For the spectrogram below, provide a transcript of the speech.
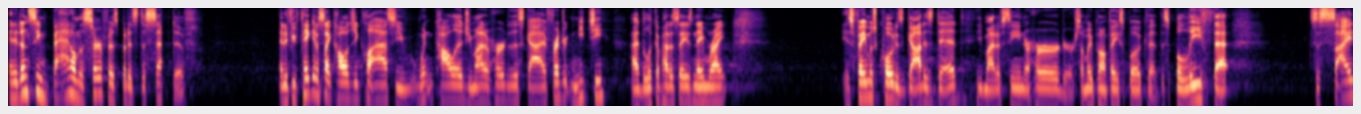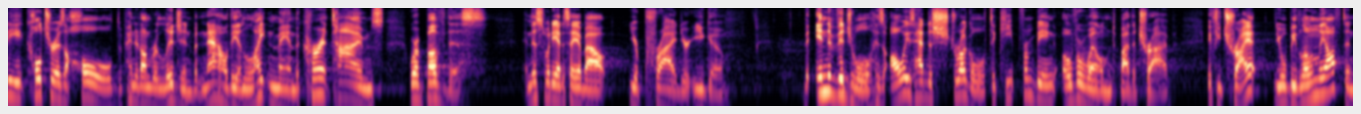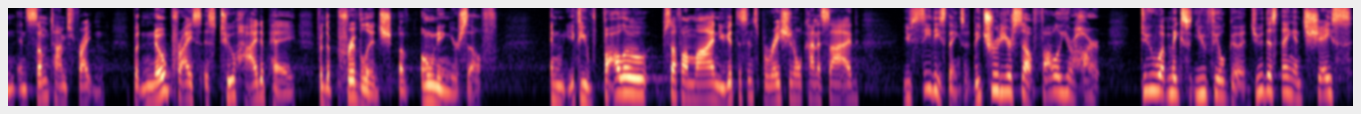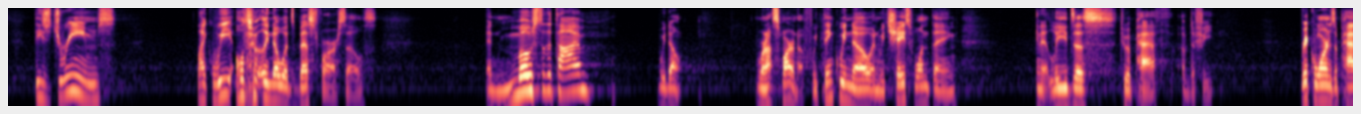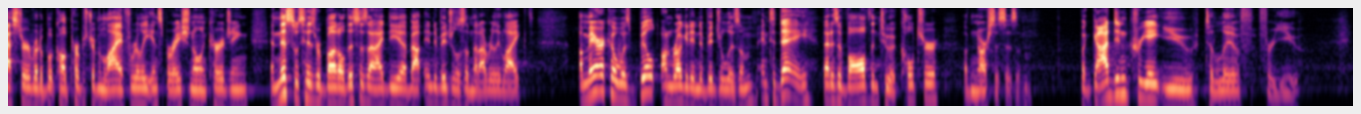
And it doesn't seem bad on the surface, but it's deceptive. And if you've taken a psychology class, you went in college, you might have heard of this guy, Friedrich Nietzsche. I had to look up how to say his name right. His famous quote is God is dead. You might have seen or heard, or somebody put on Facebook that this belief that society, culture as a whole depended on religion, but now the enlightened man, the current times, were above this. And this is what he had to say about your pride, your ego. The individual has always had to struggle to keep from being overwhelmed by the tribe. If you try it, you will be lonely often and sometimes frightened. But no price is too high to pay for the privilege of owning yourself and if you follow stuff online, you get this inspirational kind of side, you see these things. Be true to yourself, follow your heart, do what makes you feel good, do this thing and chase these dreams like we ultimately know what's best for ourselves. And most of the time, we don't. We're not smart enough. We think we know and we chase one thing, and it leads us to a path of defeat. Rick Warren is a pastor, wrote a book called Purpose Driven Life, really inspirational, encouraging. And this was his rebuttal. This is an idea about individualism that I really liked. America was built on rugged individualism, and today that has evolved into a culture of narcissism. But God didn't create you to live for you.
